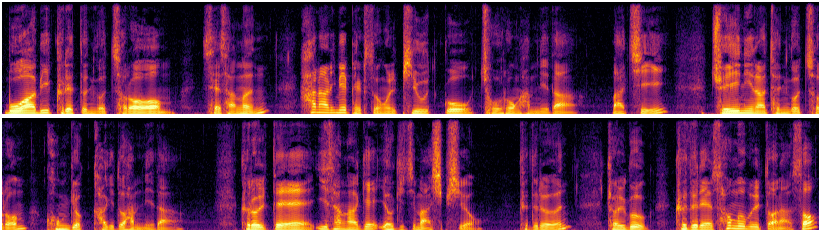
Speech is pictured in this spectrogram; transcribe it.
모압이 그랬던 것처럼 세상은 하나님의 백성을 비웃고 조롱합니다. 마치 죄인이나 된 것처럼 공격하기도 합니다. 그럴 때 이상하게 여기지 마십시오. 그들은 결국 그들의 성읍을 떠나서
